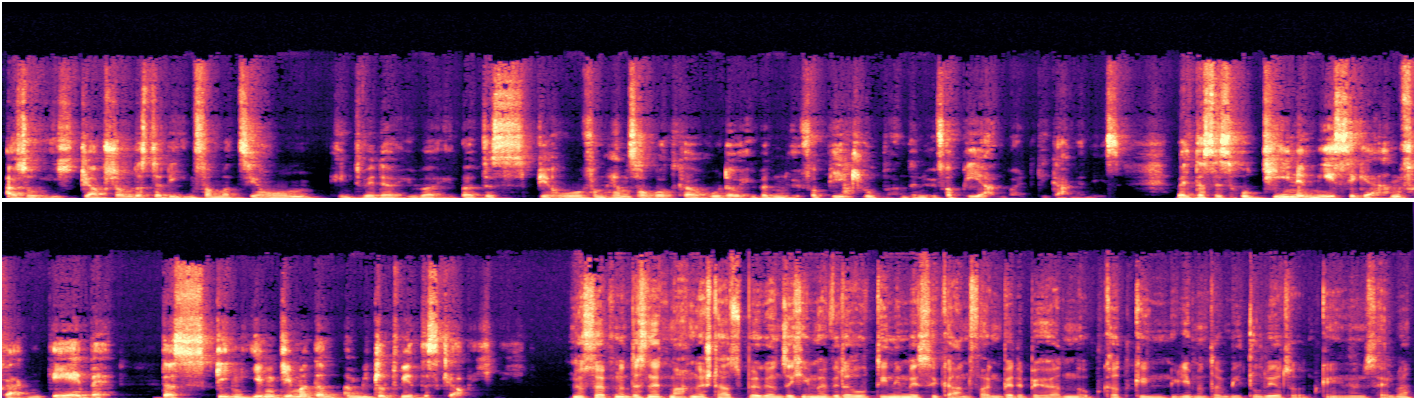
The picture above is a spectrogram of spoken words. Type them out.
also ich glaube schon, dass da die Information entweder über, über das Büro von Herrn Sobotka oder über den ÖVP-Club an den ÖVP-Anwalt gegangen ist. Weil dass es routinemäßige Anfragen gäbe, dass gegen irgendjemand dann ermittelt wird, das glaube ich nicht. Na, sollte man das nicht machen, als Staatsbürger und sich immer wieder routinemäßig anfragen bei den Behörden, ob gerade gegen jemand ermittelt wird oder gegen einen selber?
